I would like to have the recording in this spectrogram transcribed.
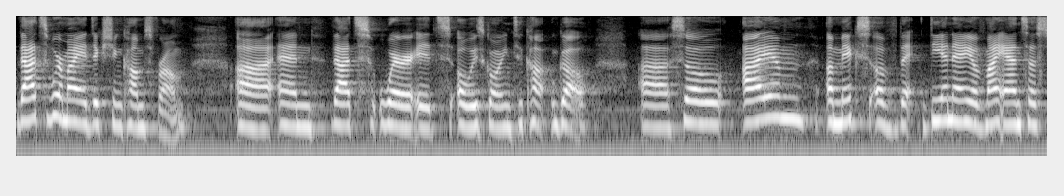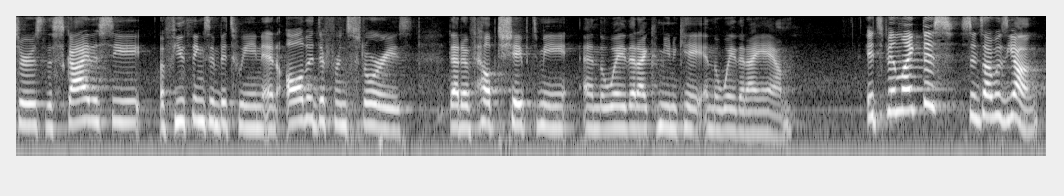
That's where my addiction comes from. Uh, and that's where it's always going to go. Uh, so I am a mix of the DNA of my ancestors, the sky, the sea, a few things in between, and all the different stories that have helped shaped me and the way that I communicate and the way that I am. It's been like this since I was young.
